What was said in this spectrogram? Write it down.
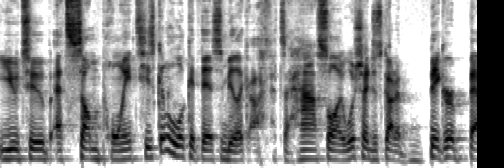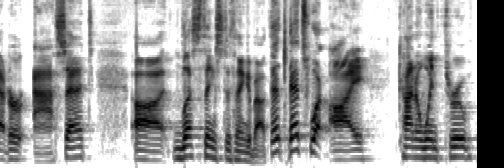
YouTube at some point, he's going to look at this and be like, oh, that's a hassle. I wish I just got a bigger, better asset. Uh, less things to think about. That, that's what I kind of went through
